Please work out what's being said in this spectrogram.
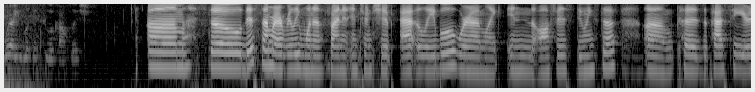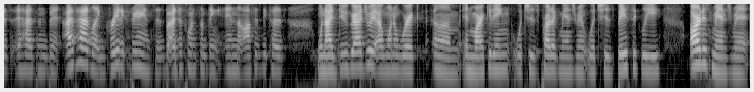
What are you looking to accomplish? Um, so this summer I really want to find an internship at a label where I'm like in the office doing stuff. Um, cause the past two years it hasn't been. I've had like great experiences, but I just want something in the office because when I do graduate, I want to work um in marketing, which is product management, which is basically artist management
